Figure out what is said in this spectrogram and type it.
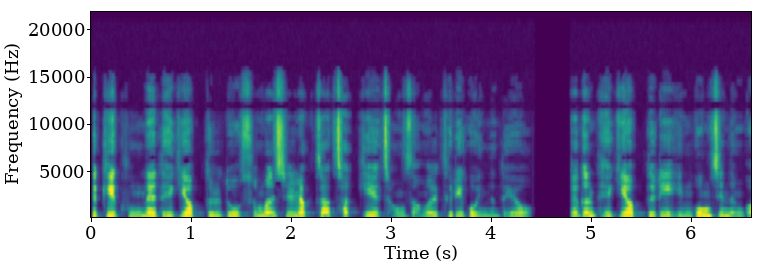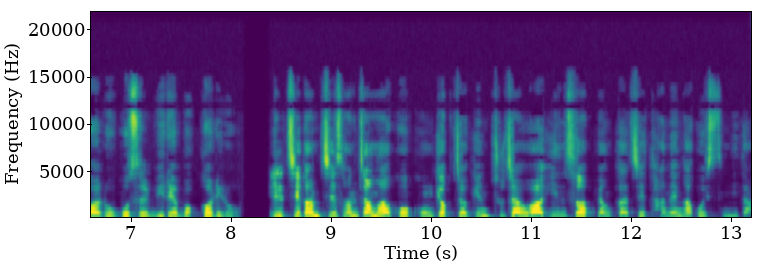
특히 국내 대기업들도 숨은 실력자 찾기에 정성을 들이고 있는데요. 최근 대기업들이 인공지능과 로봇을 미래 먹거리로 일찌감치 선정하고 공격적인 투자와 인수합병까지 단행하고 있습니다.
